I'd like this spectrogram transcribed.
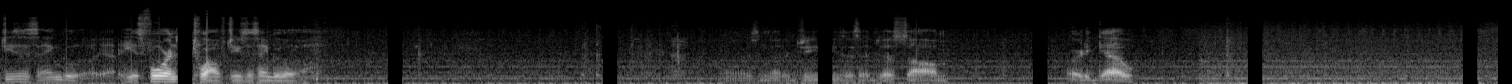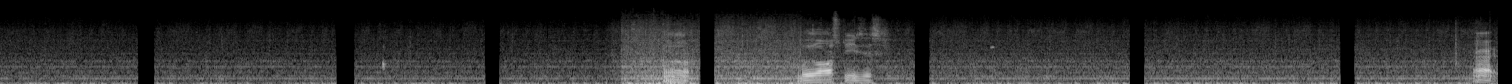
Jesus Angulo. Yeah, he is 4 and 12, Jesus Angulo. There's another Jesus I just saw him. Where'd he go? We lost Jesus. Alright.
